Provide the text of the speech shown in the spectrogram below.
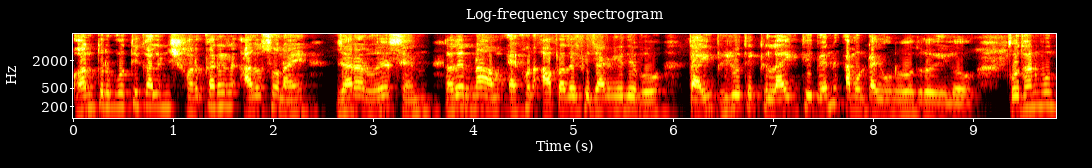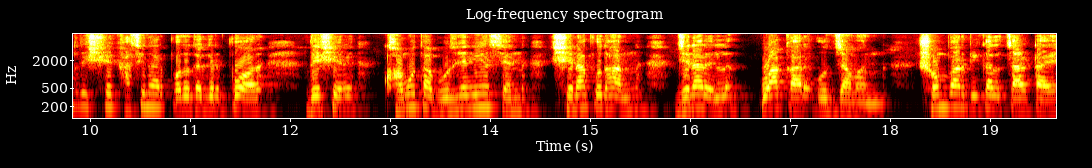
অন্তর্বর্তীকালীন সরকারের আলোচনায় যারা রয়েছেন, তাদের নাম এখন আপনাদেরকে জানিয়ে দেব। তাই ভিডিওতে একটি লাইক দিবেন, এমনটাই অনুরোধ রইল। প্রধানমন্ত্রী শেখ হাসিনার পদত্যাগের পর দেশের ক্ষমতা বুঝে নিয়েছেন সেনাপ্রধান জেনারেল ওয়াকার উজ্জামান। সোমবার বিকাল চারটায়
